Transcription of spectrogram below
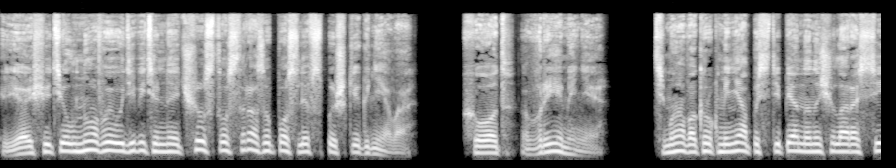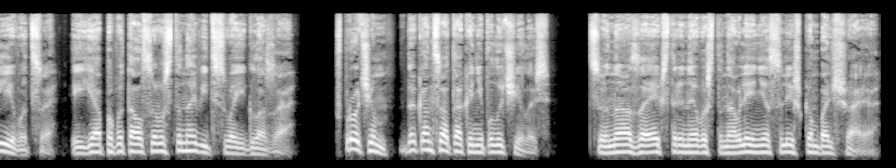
Я ощутил новое удивительное чувство сразу после вспышки гнева. Ход времени. Тьма вокруг меня постепенно начала рассеиваться, и я попытался восстановить свои глаза. Впрочем, до конца так и не получилось. Цена за экстренное восстановление слишком большая.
